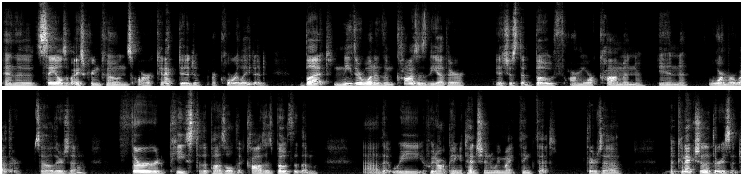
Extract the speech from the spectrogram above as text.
and the sales of ice cream cones are connected or correlated, but neither one of them causes the other. It's just that both are more common in warmer weather. So there's a third piece to the puzzle that causes both of them. Uh, that we, if we aren't paying attention, we might think that there's a, a connection that there isn't,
